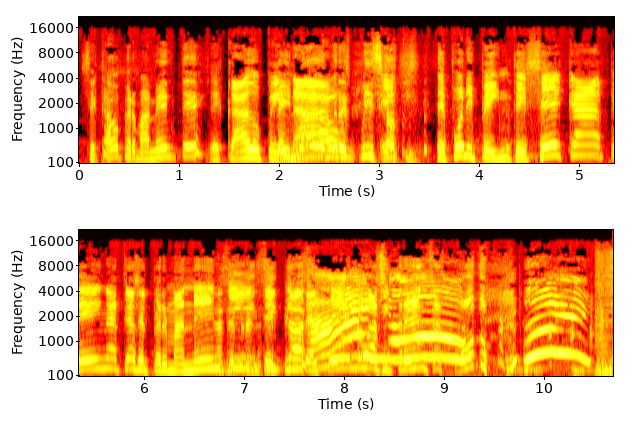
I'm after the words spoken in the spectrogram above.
Secado permanente. Secado, peinado. Peinado tres pisos. eh, te pone pein, te seca, peina, te hace el permanente, Te hace te, pinta el ¡Ay, pelo, así no! trenzas, todo. ¡Uy!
